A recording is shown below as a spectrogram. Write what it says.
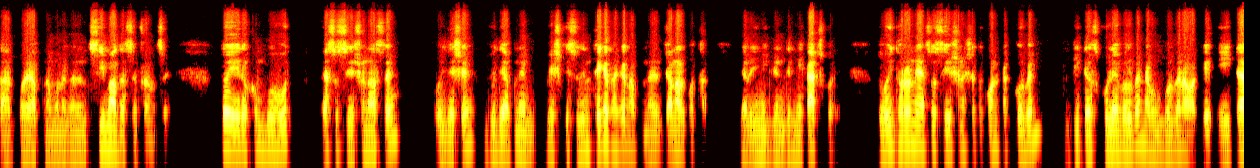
তারপরে আপনার মনে করেন সিমাদ আছে ফ্রান্সে তো এরকম বহুত অ্যাসোসিয়েশন আছে ওই দেশে। যদি আপনি বেশ কিছুদিন থেকে থাকেন, আপনার জানার কথা, যারা ইমিগ্রেন্টদের নিয়ে কাজ করে। তো ওই ধরনের অ্যাসোসিয়েশনের সাথে কন্ট্যাক্ট করবেন ডিটেলস খুলে বলবেন এবং বলবেন আমাকে এইটা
